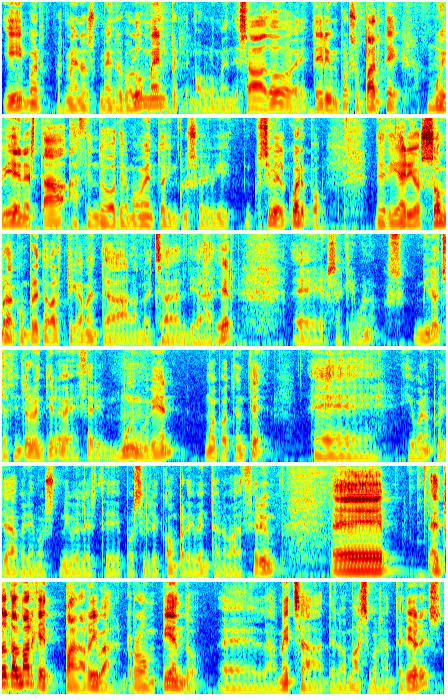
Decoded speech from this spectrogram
y bueno, pues menos, menos volumen, perdemos volumen de sábado, Ethereum por su parte, muy bien, está haciendo de momento incluso inclusive el cuerpo de diario sombra completa prácticamente a la mecha del día de ayer, eh, o sea que bueno, pues 1829 Ethereum, muy muy bien, muy potente, eh, y bueno, pues ya veremos niveles de posible compra y venta nueva de Ethereum. Eh, el total market para arriba, rompiendo la mecha de los máximos anteriores,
